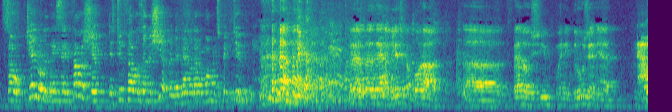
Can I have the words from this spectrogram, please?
So generally they say fellowship is two fellows in a ship and they better let a woman speak too. Torej, to je zdaj angliška fora, uh, fellowship pomeni druženje. Nah.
